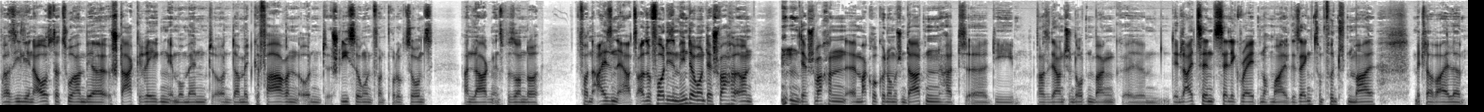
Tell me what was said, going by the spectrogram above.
Brasilien aus. Dazu haben wir Starkregen im Moment und damit Gefahren und Schließungen von Produktionsanlagen, insbesondere von Eisenerz. Also vor diesem Hintergrund der schwachen, der schwachen äh, makroökonomischen Daten hat äh, die brasilianische Notenbank äh, den Leitzins Selic Rate nochmal gesenkt zum fünften Mal mittlerweile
